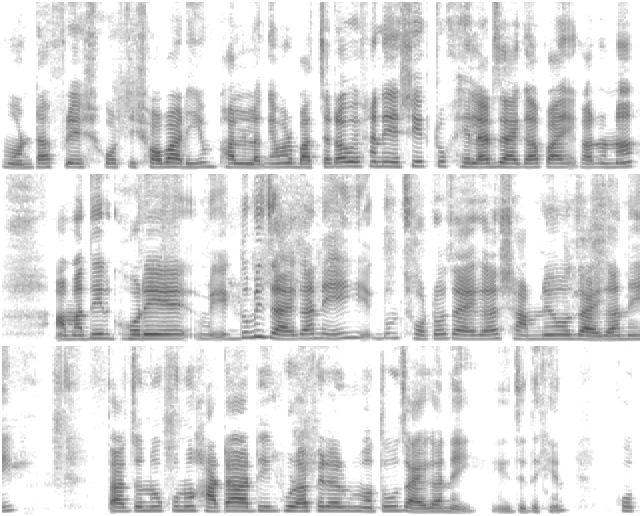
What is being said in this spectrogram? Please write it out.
মনটা ফ্রেশ করছি সবারই, ভালো লাগে। আমার বাচ্চারাও এখানে এসে একটু খেলার জায়গা পায় কারণ আমাদের ঘরে একদমই জায়গা নেই, একদম ছোট জায়গা, সামনেও জায়গা নেই। তার জন্য কোনো হাঁটাহাঁটি, ঘোরাফেরার মতো জায়গা নেই। এই যে দেখেন, কত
